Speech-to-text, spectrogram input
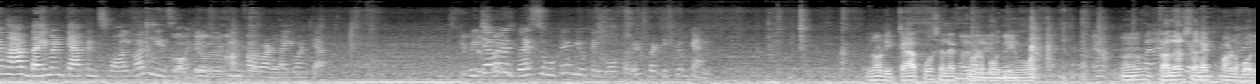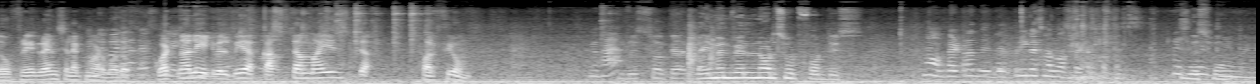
you have diamond cap small looking for diamond cap is best suited you can go for it but if you ನೋಡಿ ಕ್ಯಾಪು ಸೆಲೆಕ್ಟ್ ಮಾಡ್ಬೋದು ನೀವು. ಕಲರ್ ಸೆಲೆಕ್ಟ್ ಮಾಡ್ಬೋದು ಫ್ರೇಗ್ರೆನ್ಸ್ ಸೆಲೆಕ್ಟ್ ಮಾಡ್ಬೋದು. ಒಟ್ನಲ್ಲಿ it will be a customised perfume You have? This okay. Diamond will not suit for this. No, better. The, the previous one was better for this. This one.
